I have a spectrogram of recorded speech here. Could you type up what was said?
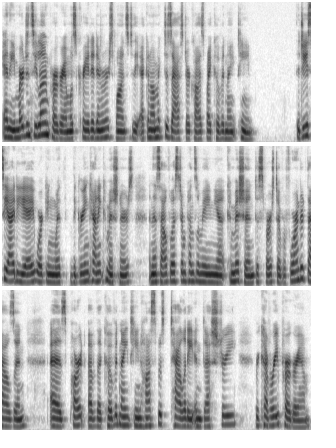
and the Emergency Loan Program was created in response to the economic disaster caused by COVID 19. The GCIDA, working with the Greene County Commissioners and the Southwestern Pennsylvania Commission, dispersed over 400,000 as part of the COVID-19 Hospitality Industry Recovery Program,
